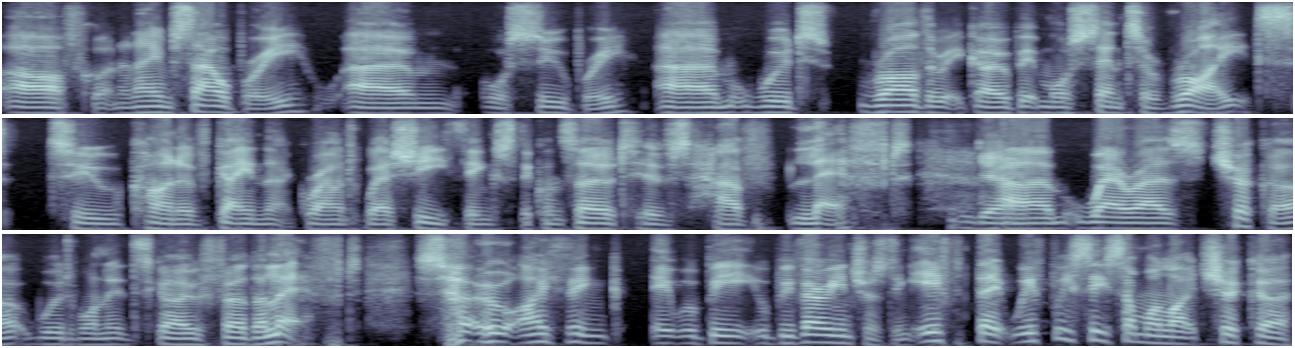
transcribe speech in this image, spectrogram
oh, I've forgotten the name, Salbury um, or Soubry, um, would rather it go a bit more centre right to kind of gain that ground where she thinks the Conservatives have left. Yeah. Um, whereas Chuka would want it to go further left. So I think it would be it would be very interesting if they if we see someone like Chuka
